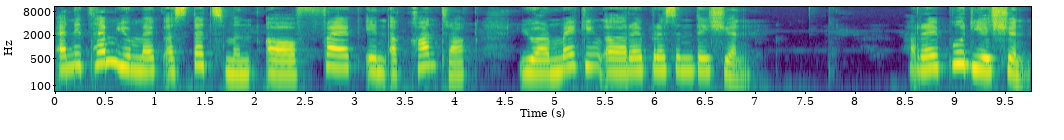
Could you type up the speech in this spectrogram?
Anytime you make a statement of fact in a contract, you are making a representation. Repudiation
